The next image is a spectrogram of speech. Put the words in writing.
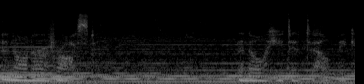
In honor of Rost. And all he did to help me get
